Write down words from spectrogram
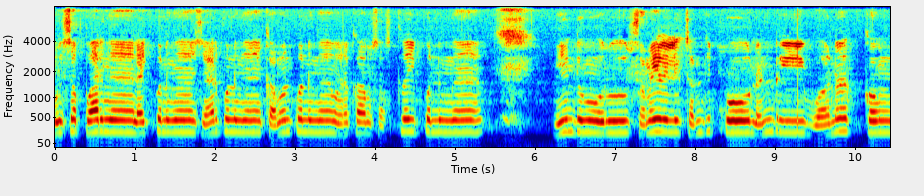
முழுசாக பாருங்கள் லைக் பண்ணுங்கள் ஷேர் பண்ணுங்கள் கமெண்ட் பண்ணுங்கள் மறக்காமல் சப்ஸ்கிரைப் பண்ணுங்கள் மீண்டும் ஒரு சமையலில் சந்திப்போம். நன்றி வணக்கம்.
